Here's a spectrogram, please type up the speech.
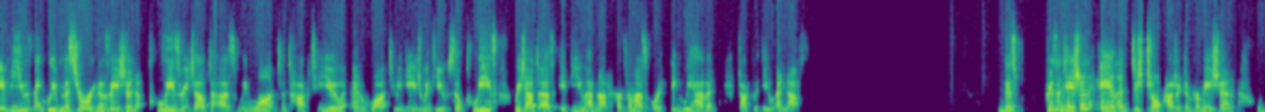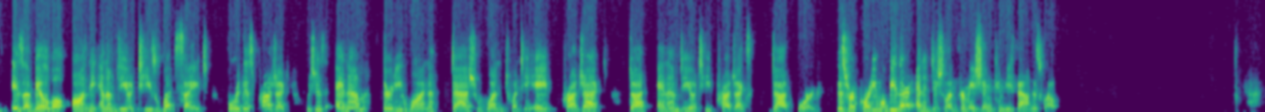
If you think we've missed your organization, please reach out to us. We want to talk to you and want to engage with you. So please reach out to us if you have not heard from us or think we haven't talked with you enough. This presentation and additional project information is available on the NMDOT's website for this project, which is nm31-128 project.nmdotprojects.org. This recording will be there and additional information can be found as well.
